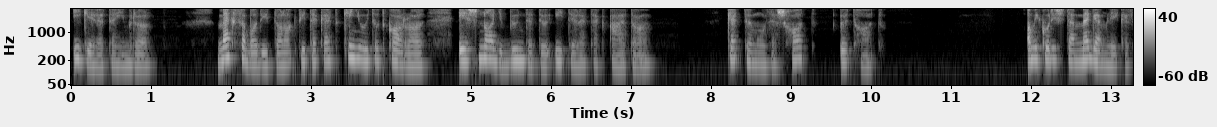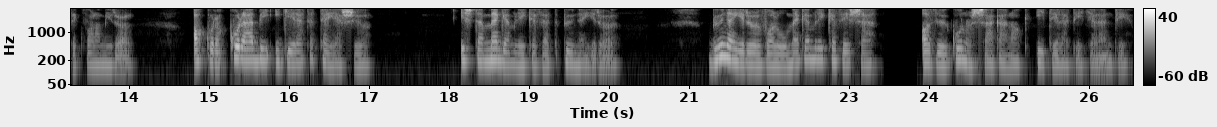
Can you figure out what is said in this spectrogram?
ígéreteimről. Megszabadítalak titeket kinyújtott karral és nagy büntető ítéletek által. 2 Mózes 6, 5, 6 Amikor Isten megemlékezik valamiről, akkor a korábbi ígérete teljesül. Isten megemlékezett bűneiről. Bűneiről való megemlékezése az ő gonoszságának ítéletét jelenti.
